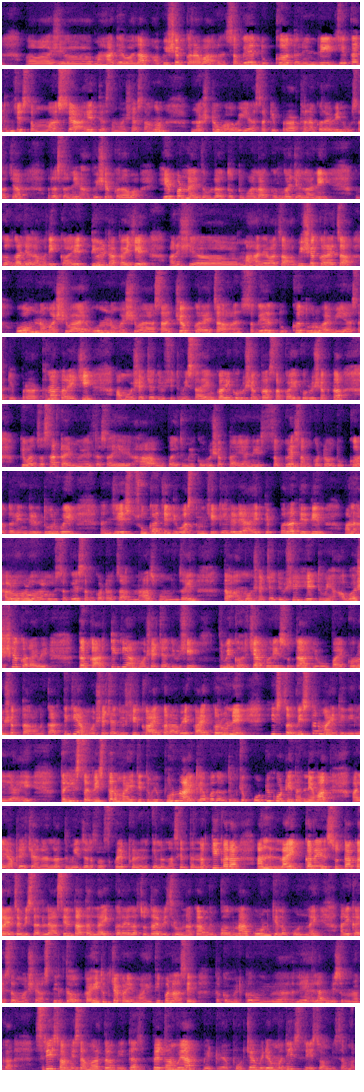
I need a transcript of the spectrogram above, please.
महादेवाला अभिषेक करावा. आणि सगळे दुःख दरिंद्री जे काही तुमची समस्या आहेत त्या समस्या सांगून नष्ट व्हावे यासाठी प्रार्थना करावी नवसाच्या उसाच्या रसाने अभिषेक करावा. हे पण नाही जमलं तर तुम्हाला गंगाजलाने गंगाजलामध्ये काळे तीळ टाकायचे आणि शि महादेवाचा अभिषेक करायचा. ओम नम शिवाय ओम नम शिवाय असा जप करायचा आणि सगळे दुःख दूर व्हावी यासाठी प्रार्थना करायची. अमावस्याच्या दिवशी तुम्ही सायंकाळी करू शकता सकाळी करू शकता. किंवा जसा टाईम मिळेल तसा हे हा उपाय तुम्ही करू शकता. याने सगळे संकट दुःख दरिंद्री दूर होईल. आणि जे सुखाचे दिवस तुमचे गेलेले आहेत ते परत येतील. आणि हळूहळू हळू सगळे संकटाचा नाश होऊन जाईल. तर अमावश्याच्या दिवशी हे तुम्ही अवश्य करावे. तर कार्तिकी अमावश्याच्या दिवशी तुम्ही घरच्या घरीसुद्धा हे उपाय करू शकता. आणि कार्तिकी अमावस्याच्या दिवशी काय करावे काय करू नये ही सविस्तर माहिती दिलेली आहे. तर ही सविस्तर माहिती तुम्ही पूर्ण ऐकल्याबद्दल तुमचे कोटी कोटी धन्यवाद. आणि आपल्या चॅनलला तुम्ही जर सबस्क्राईब करायला केलं नसेल तर नक्की करा. आणि लाईक करे सुद्धा करायचं विसरलं असेल तर आता लाईक करायला सुद्धा विसरू नका. मी बघणार कोण केलं कोण नाही. आणि काही समस्या असतील तर काही तुमच्याकडे माहिती पण असेल तर कमेंट करून लिहायला विसरू नका. श्री स्वामी समर्थ. इथंच थांबूया भेटूया पुढच्या व्हिडिओमध्ये. श्री स्वामी समर्थ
